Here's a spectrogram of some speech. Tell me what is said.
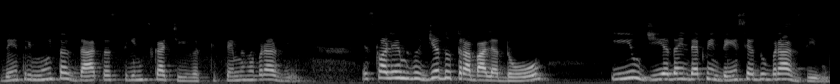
dentre muitas datas significativas que temos no Brasil. Escolhemos o Dia do Trabalhador e o Dia da Independência do Brasil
